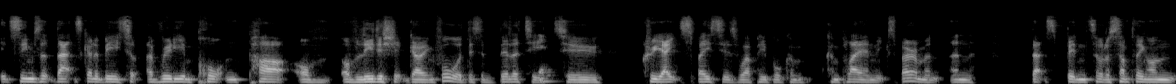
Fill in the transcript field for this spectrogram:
it seems that that's going to be a really important part of, of leadership going forward, this ability to create spaces where people can, can play and experiment. And that's been sort of something on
